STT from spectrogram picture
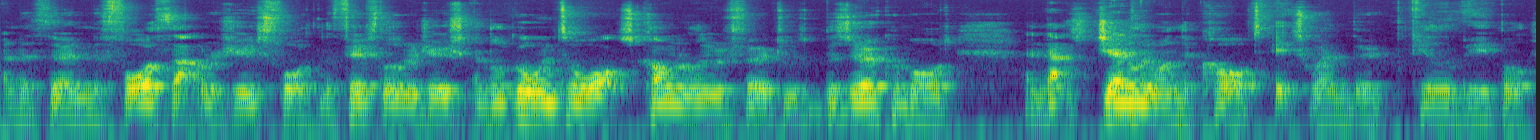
And the third and the fourth that will reduce, fourth and the fifth will reduce, and they'll go into what's commonly referred to as berserker mode, and that's generally when they're caught. It's when they're killing people.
